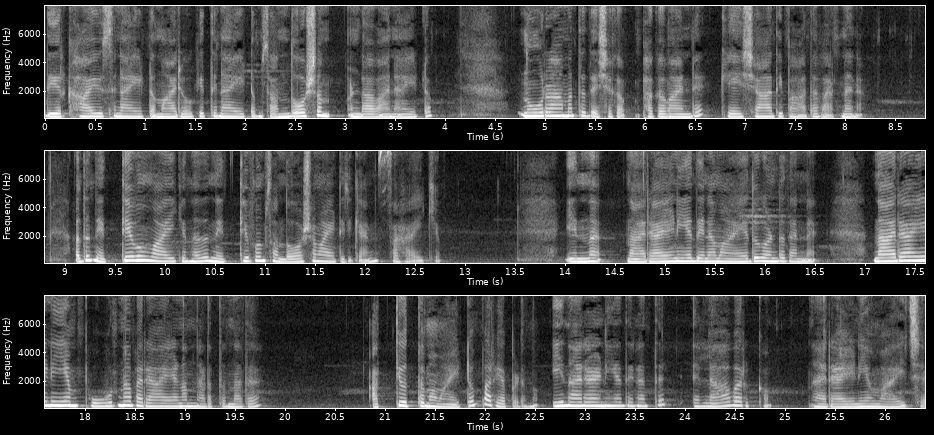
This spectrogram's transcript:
ദീർഘായുസിനായിട്ടും ആരോഗ്യത്തിനായിട്ടും സന്തോഷം ഉണ്ടാവാനായിട്ടും നൂറാമത്തെ ദശകം ഭഗവാന്റെ കേശാതിപാത വർണന. അത് നിത്യവും വായിക്കുന്നത് നിത്യവും സന്തോഷമായിട്ടിരിക്കാൻ സഹായിക്കും. ഇന്ന് നാരായണീയ ദിനമായതുകൊണ്ട് തന്നെ നാരായണീയം പൂർണപരായണം നടത്തുന്നത് അത്യുത്തമമായിട്ടും പറയപ്പെടുന്നു. ഈ നാരായണീയ ദിനത്തിൽ എല്ലാവർക്കും നാരായണീയം വായിച്ച്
